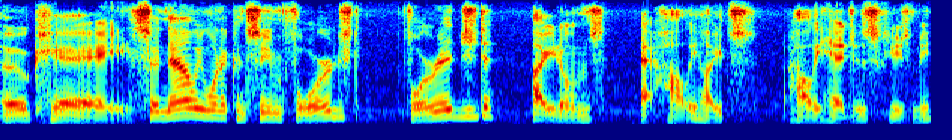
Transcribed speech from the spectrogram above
Okay, so now we want to consume foraged, foraged items at Holly Heights, Holly Hedges, excuse me.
